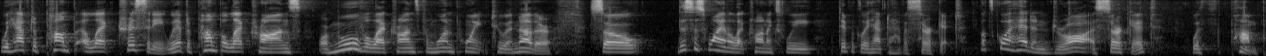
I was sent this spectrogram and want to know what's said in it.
We have to pump electricity. We have to pump electrons or move electrons from one point to another. So this is why in electronics we typically have to have a circuit. Let's go ahead and draw a circuit with the pump.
